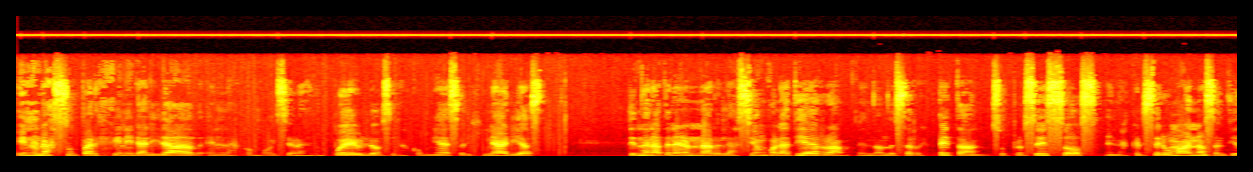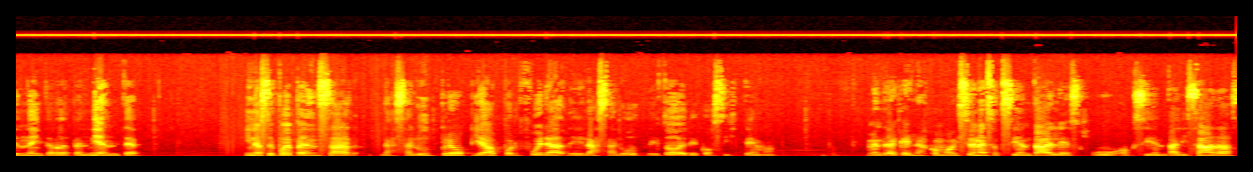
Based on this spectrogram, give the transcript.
En una super generalidad en las cosmovisiones de los pueblos y las comunidades originarias, tienden a tener una relación con la tierra en donde se respetan sus procesos, en las que el ser humano se entiende interdependiente. Y no se puede pensar la salud propia por fuera de la salud de todo el ecosistema. Mientras que en las cosmovisiones occidentales u occidentalizadas,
